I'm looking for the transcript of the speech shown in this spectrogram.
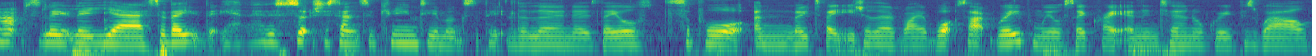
Absolutely, yeah. So they, they, there's such a sense of community amongst the the learners. They all support and motivate each other via WhatsApp group, and we also create an internal group as well.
